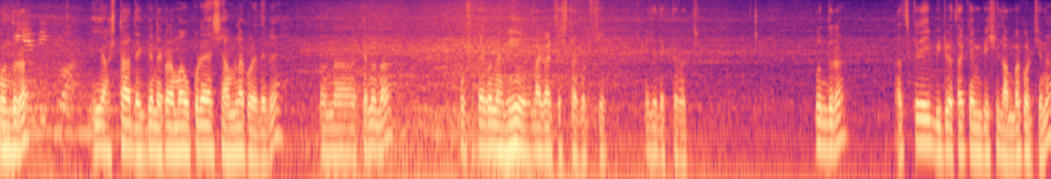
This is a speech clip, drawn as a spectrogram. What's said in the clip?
বন্ধুরা, এই আশটা দেখবেন, এখন আমার উপরে এসে হামলা করে দেবে। কেননা কেননা সাথে এখন আমি লাগার চেষ্টা করছি। এই যে দেখতে পাচ্ছ। বন্ধুরা, আজকের এই ভিডিওটাকে আমি বেশি লম্বা করছি না।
